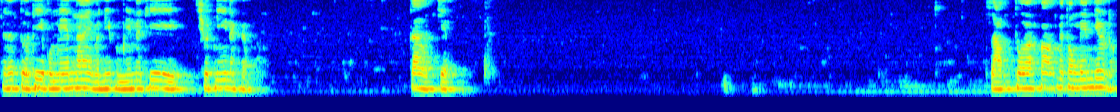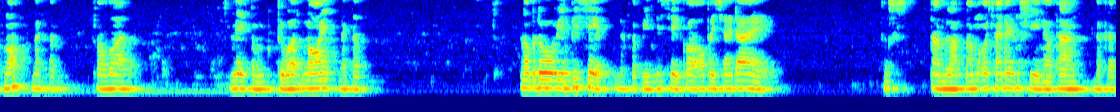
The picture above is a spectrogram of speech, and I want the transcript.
ฉะนั้นตัวที่ผมเน้นให้วันนี้ผมเน้นหน้าที่ชุดนี้นะครับเก้าเจ็ดสามตัวก็ไม่ต้องเน้นเยอะหรอกเนาะนะครับ เพราะว่าเลขมันถือว่าน้อยนะครับ เรามาดูวินพิเศษนะครับวินพิเศษก็เอาไปใช้ได้ ตามหลักแล้วมันก็ใช้ได้ทั้งสี่แนวทางนะครับ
